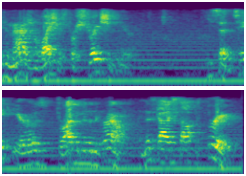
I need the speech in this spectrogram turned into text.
Can imagine Elisha's frustration here. He said, Take the arrows, drive them into the ground. And this guy stopped at three.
